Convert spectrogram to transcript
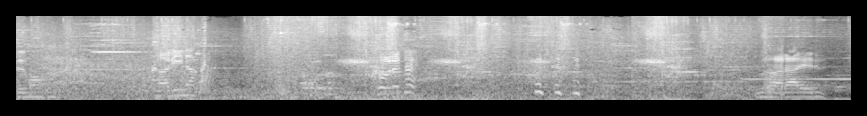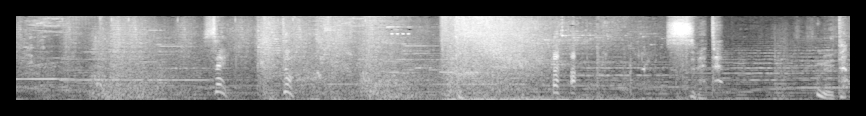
雲が借りなくこれで笑えるせいとすべて無駄。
